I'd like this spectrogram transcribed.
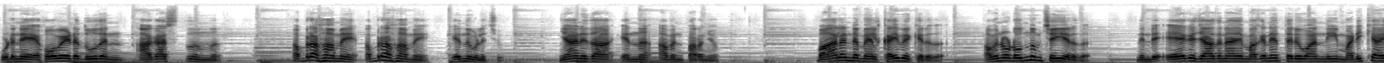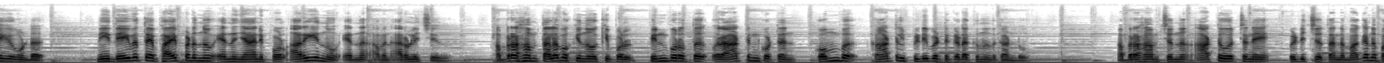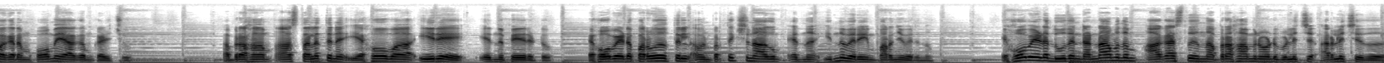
ഉടനെ യഹോവയുടെ ദൂതൻ ആകാശത്തു നിന്ന് അബ്രഹാമേ അബ്രഹാമേ എന്ന് വിളിച്ചു. ഞാനിതാ എന്ന് അവൻ പറഞ്ഞു. ബാലന്റെ മേൽ കൈവയ്ക്കരുത് അവനോടൊന്നും ചെയ്യരുത്. നിന്റെ ഏകജാതനായ മകനെ തരുവാൻ നീ മടിക്കായക കൊണ്ട് നീ ദൈവത്തെ ഭയപ്പെടുന്നു എന്ന് ഞാനിപ്പോൾ അറിയുന്നു എന്ന് അവൻ അരുളി ചെയ്തു അബ്രഹാം തലപൊക്കി നോക്കിയപ്പോൾ പിൻപുറത്ത് ഒരു ആട്ടിൻകൊട്ടൻ കൊമ്പ് കാട്ടിൽ പിടിപെട്ട് കിടക്കുന്നത് കണ്ടു. അബ്രഹാം ചെന്ന് ആട്ടുകൊറ്റനെ പിടിച്ച് തന്റെ മകന് പകരം ഹോമയാഗം കഴിച്ചു. അബ്രഹാം ആ സ്ഥലത്തിന് യഹോവ ഇരേ എന്ന് പേരിട്ടു. യഹോവയുടെ പർവതത്തിൽ അവൻ പ്രത്യക്ഷനാകും എന്ന് ഇന്നുവരെയും പറഞ്ഞു വരുന്നു. യഹോവയുടെ ദൂതൻ രണ്ടാമതും ആകാശത്ത് നിന്ന് അബ്രഹാമിനോട് വിളിച്ച് അരളി ചെയ്തത്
